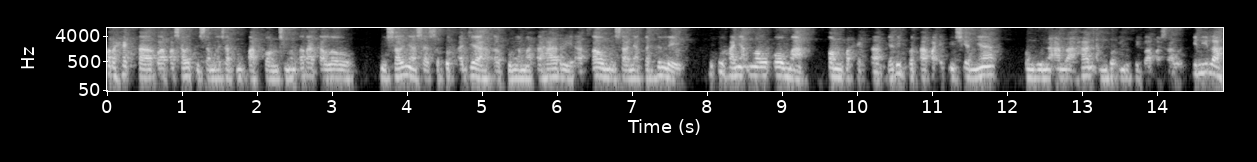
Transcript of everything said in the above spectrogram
per hektar kelapa sawit bisa menghasilkan 4 ton. Sementara kalau misalnya saya sebut aja eh, bunga matahari atau misalnya kedelai, itu hanya 0, ton per hektar. Jadi betapa efisiennya penggunaan lahan untuk industri kelapa sawit. Inilah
